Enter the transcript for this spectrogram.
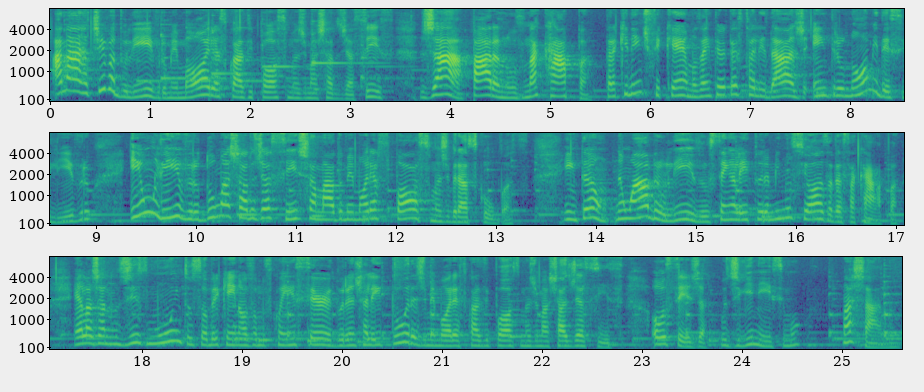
A narrativa do livro Memórias Quase Póstumas de Machado de Assis já para-nos na capa, para que identifiquemos a intertextualidade entre o nome desse livro e um livro do Machado de Assis chamado Memórias Póstumas de Brás Cubas. Então, não abra o livro sem a leitura minuciosa dessa capa. Ela já nos diz muito sobre quem nós vamos conhecer durante a leitura de Memórias Quase Póstumas de Machado de Assis, ou seja, o digníssimo Machado.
